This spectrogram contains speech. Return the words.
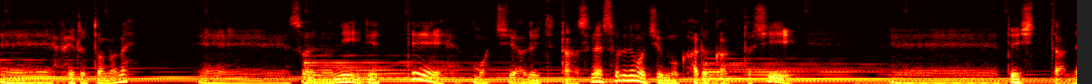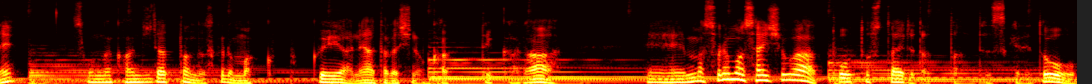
えー、フェルトのね、えー、そういうのに入れて持ち歩いてたんですね。それでも十分軽かったし、えー、でしたね。そんな感じだったんですけど、MacBook Air ね、新しいの買ってから、えー、まあ、それも最初はトートスタイルだったんですけれど、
